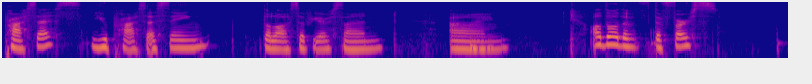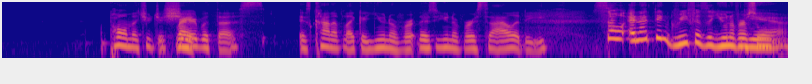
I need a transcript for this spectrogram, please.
process, you processing the loss of your son. Um although the the first poem that you just shared Right. with us is kind of like a universe. There's a universality. So, and I think grief is a universal, Yeah. Mm-hmm.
